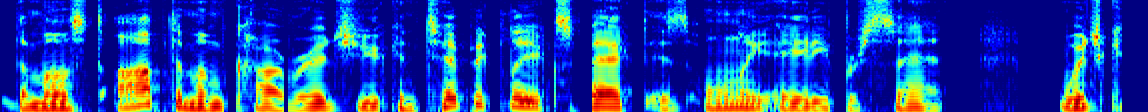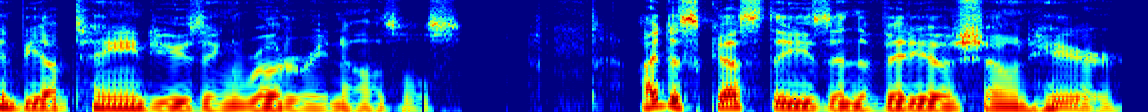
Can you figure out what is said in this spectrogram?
The most optimum coverage you can typically expect is only 80%, which can be obtained using rotary nozzles. I discussed these in the video shown here.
